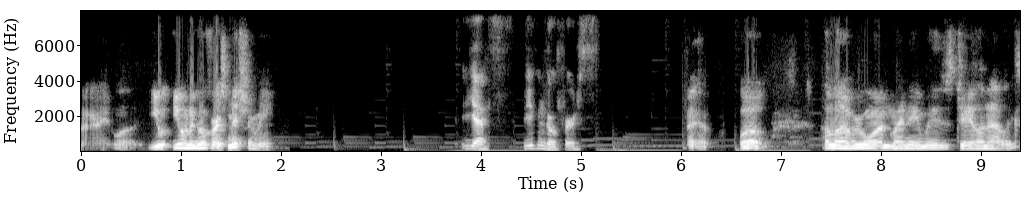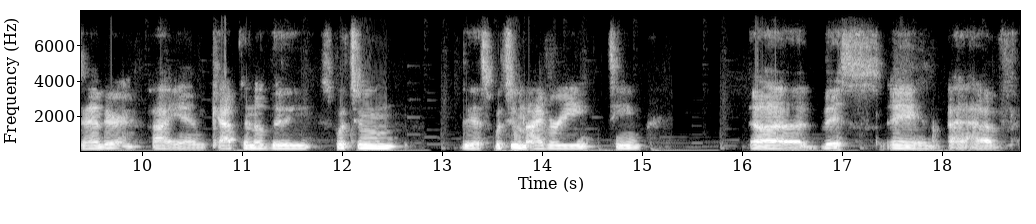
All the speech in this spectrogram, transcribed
All right. Well, you you want to go first, Mish, or me? Yes, you can go first. Okay. Well, hello everyone. My name is Jalen Alexander. I am captain of the Splatoon, the Splatoon Ivory team. Uh, this and I have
